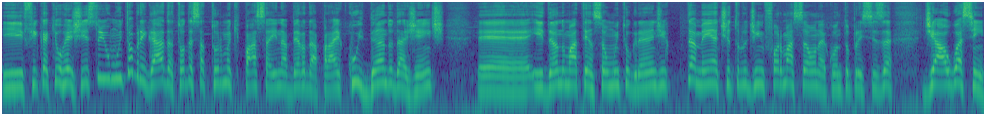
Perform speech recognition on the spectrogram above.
E fica aqui o registro e o muito obrigado a toda essa turma que passa aí na beira da praia, cuidando da gente é, e dando uma atenção muito grande também a título de informação, né? Quando tu precisa de algo assim.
